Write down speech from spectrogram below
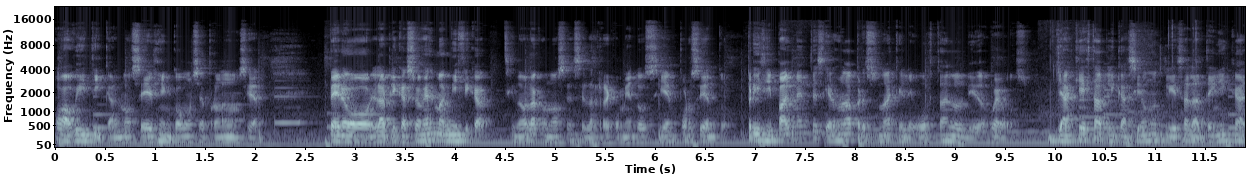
o Avitica, no sé bien cómo se pronuncia, pero la aplicación es magnífica, si no la conocen se las recomiendo 100%, principalmente si eres una persona que le gustan los videojuegos, ya que esta aplicación utiliza la técnica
